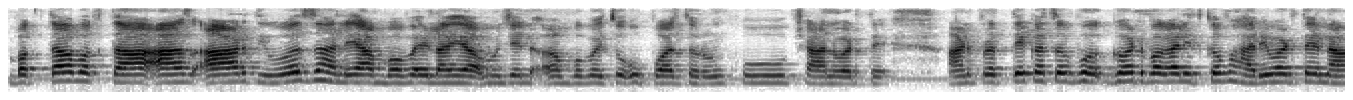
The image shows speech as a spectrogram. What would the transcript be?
बघता बघता आज आठ दिवस झाले अंबाबाईला या म्हणजे अंबाबाईचं उपवास धरून खूप छान वाटते. आणि प्रत्येकाचं भ- घट बघायला इतकं भारी वाटते ना.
